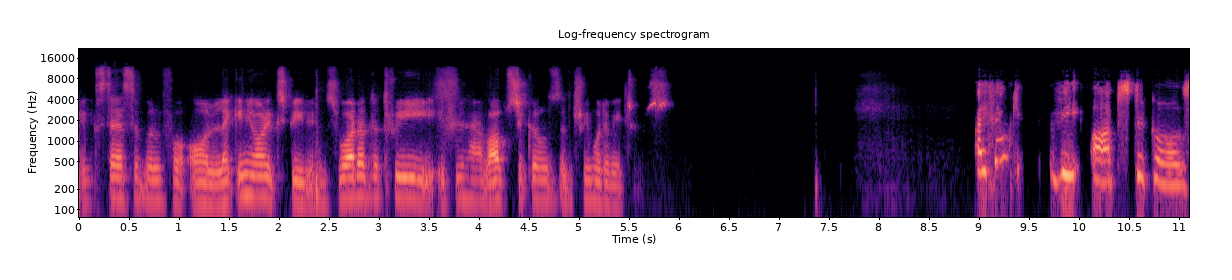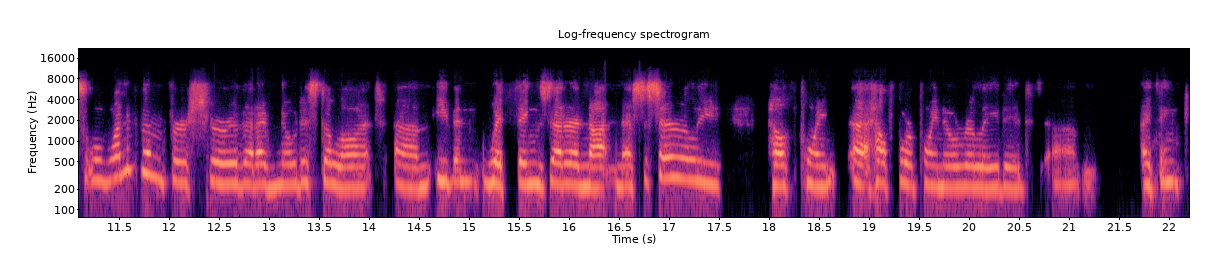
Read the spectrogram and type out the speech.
accessible for all? Like in your experience what are the three if you have obstacles and three motivators I think the obstacles, well, one of them for sure that I've noticed a lot, um, even with things that are not necessarily health point, uh, health 4.0 related. Um, I think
